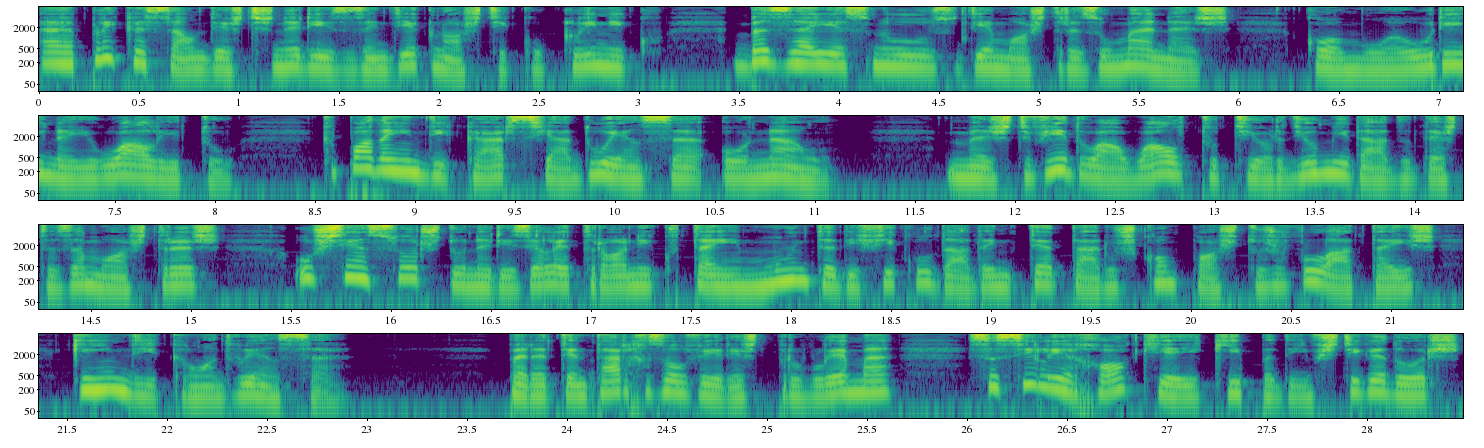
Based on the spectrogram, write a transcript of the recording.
A aplicação destes narizes em diagnóstico clínico baseia-se no uso de amostras humanas, como a urina e o hálito, que podem indicar se há doença ou não. Mas, devido ao alto teor de umidade destas amostras, os sensores do nariz eletrónico têm muita dificuldade em detectar os compostos voláteis que indicam a doença. Para tentar resolver este problema, Cecília Roque e a equipa de investigadores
